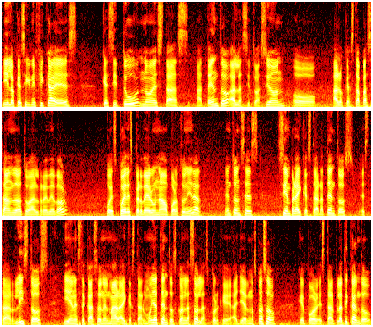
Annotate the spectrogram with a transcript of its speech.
y lo que significa es que si tú no estás atento a la situación o a lo que está pasando a tu alrededor, pues puedes perder una oportunidad. Entonces, siempre hay que estar atentos, estar listos y en este caso en el mar hay que estar muy atentos con las olas porque ayer nos pasó que por estar platicando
